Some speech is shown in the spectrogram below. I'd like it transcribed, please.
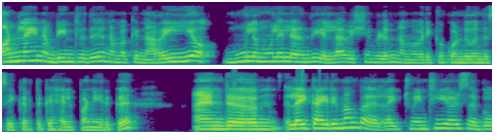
online அப்படின்றது நமக்கு நிறைய மூல மூலையில இருந்து எல்லா விஷயங்களும் நம்ம வரைக்கும் கொண்டு வந்து சேர்க்கறதுக்கு ஹெல்ப் பண்ணியிருக்கு. And like I remember like twenty years ago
